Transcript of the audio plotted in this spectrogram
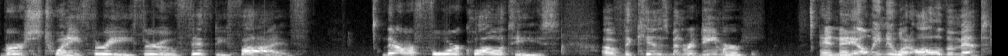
verse 23 through 55, there are four qualities of the kinsman redeemer, and Naomi knew what all of them meant,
